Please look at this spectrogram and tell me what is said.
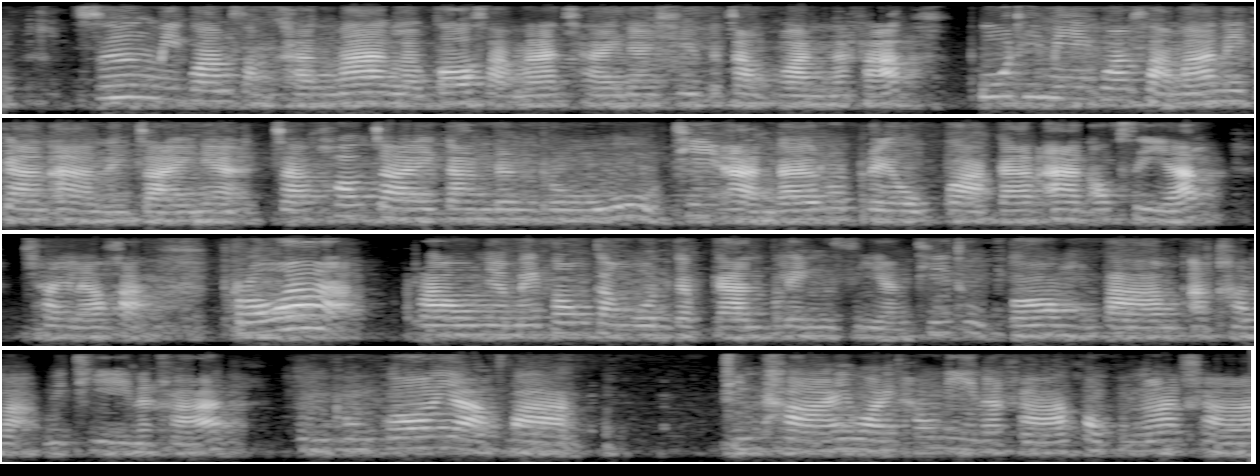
ซึ่งมีความสำคัญมากแล้วก็สามารถใช้ในชีวิตประจำวันนะคะ ผู้ที่มีความสามารถในการอ่านในใจเนี่ยจะเข้าใจการเรียนรู้ที่อ่านได้รวดเร็วกว่าการอ่านออกเสียงใช่แล้วค่ะ เพราะว่าเราเนี่ยไม่ต้องกังวลกับการเปล่งเสียงที่ถูกต้องตามอักขระวิธีนะคะ คุณครูก็อยากฝากทิ้งท้ายไว้เท่านี้นะคะ ขอบคุณมากค่ะ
